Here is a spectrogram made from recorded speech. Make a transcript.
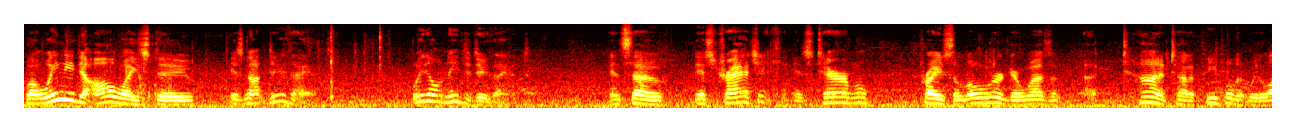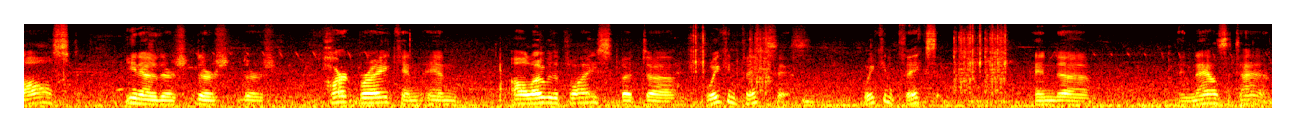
What we need to always do is not do that. We don't need to do that. And so it's tragic, it's terrible. Praise the Lord, there wasn't a ton, a ton of people that we lost. You know, there's there's there's heartbreak and, and all over the place, but uh, we can fix this. We can fix it. And uh, and now's the time.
